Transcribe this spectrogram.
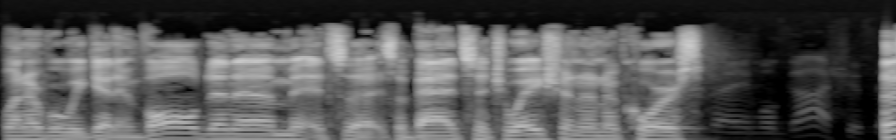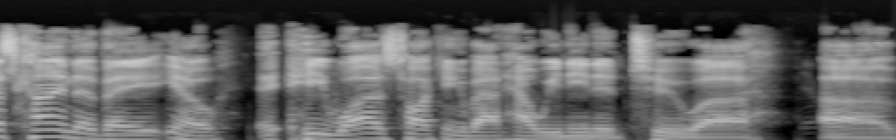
Whenever we get involved in them, it's a, it's a bad situation. And of course, that's kind of a, you know, he was talking about how we needed to uh, uh,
